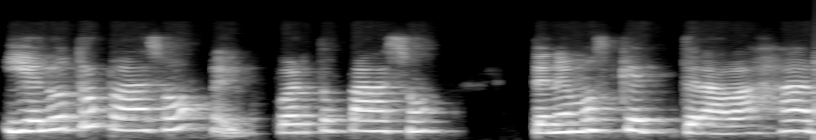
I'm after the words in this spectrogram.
Y el otro paso, el cuarto paso, tenemos que trabajar.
